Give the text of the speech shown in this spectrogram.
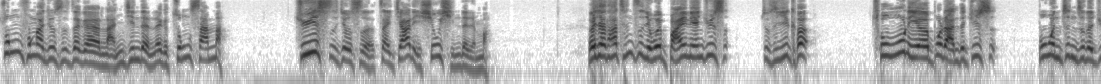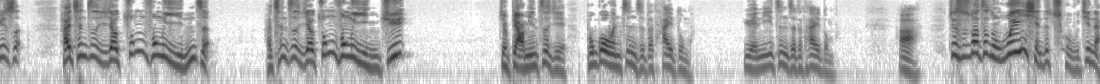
中峰啊，就是这个南京的那个中山嘛。居士就是在家里修行的人嘛。而且他称自己为百年居士，就是一颗出污泥而不染的居士，不问政治的居士，还称自己叫中峰隐者。还称自己叫中锋隐居，就表明自己不过问政治的态度嘛，远离政治的态度嘛，啊，就是说这种危险的处境呢，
